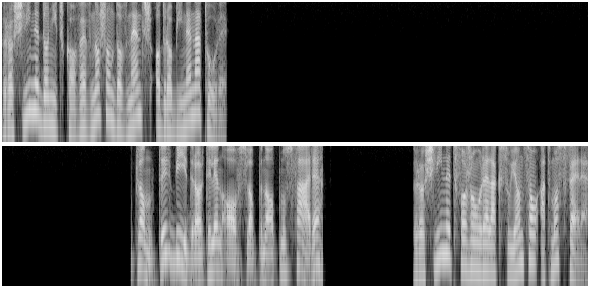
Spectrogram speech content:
Rośliny doniczkowe wnoszą do wnętrz odrobinę natury. Planter bidrar til en avslappende atmosfære. Rośliny tworzą relaksującą atmosferę.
